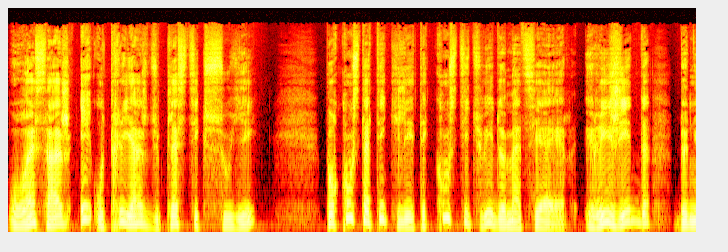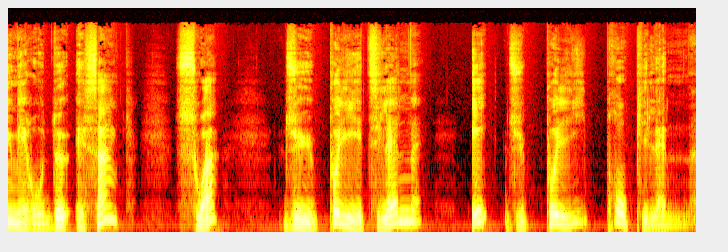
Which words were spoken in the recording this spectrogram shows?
au rinçage et au triage du plastique souillé pour constater qu'il était constitué de matières rigides de numéro 2 et 5, soit du polyéthylène et du polypropylène.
